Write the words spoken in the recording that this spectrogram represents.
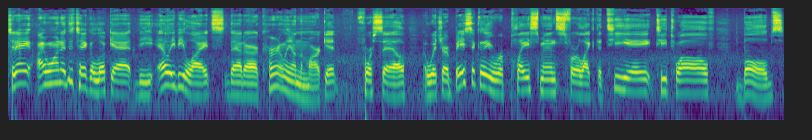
Today, I wanted to take a look at the LED lights that are currently on the market for sale, which are basically replacements for like the T8, T12 bulbs,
